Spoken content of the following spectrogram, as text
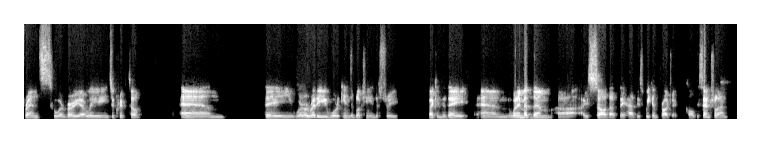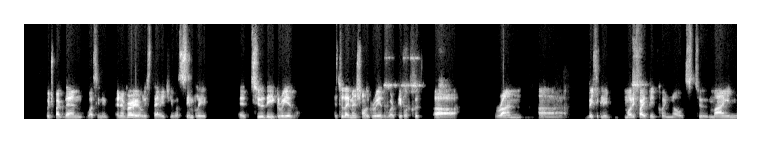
friends who were very early into crypto and they were already working in the blockchain industry back in the day. And when I met them, uh, I saw that they had this weekend project called Decentraland, which back then was in a, in a very early stage. It was simply a 2D grid, a two dimensional grid where people could uh, run uh, basically modified Bitcoin nodes to mine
